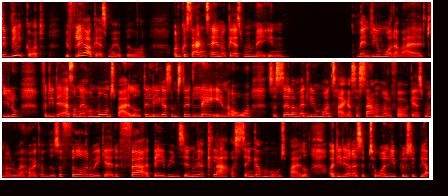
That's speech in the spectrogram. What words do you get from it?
det er vildt godt. Jo flere orgasmer, jo bedre. Og du kan sagtens have en orgasme med en med en livmor, der vejer et kilo, fordi det er sådan, at hormonspejlet, det ligger som sådan et lag ind over, så selvom at livmoren trækker sig sammen, når du får orgasme, når du er højgravid, så føder du ikke af det, før at babyen siger, nu er jeg klar og sænker hormonspejlet, og de der receptorer lige pludselig bliver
